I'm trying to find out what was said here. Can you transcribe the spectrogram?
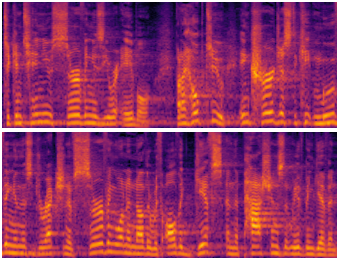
to continue serving as you are able. But I hope to encourage us to keep moving in this direction of serving one another with all the gifts and the passions that we have been given,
